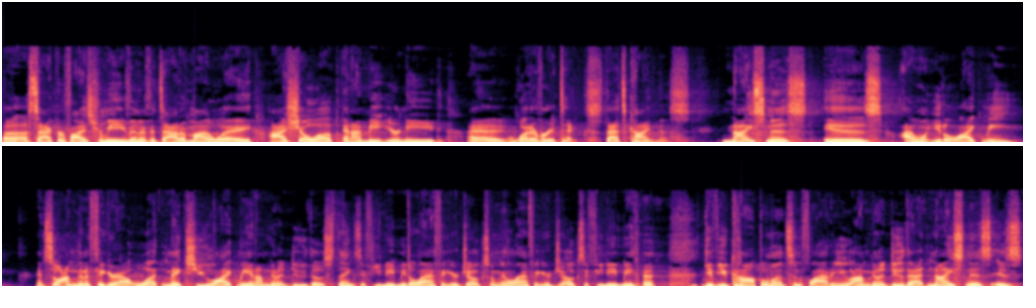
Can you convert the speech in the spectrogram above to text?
a sacrifice for me, even if it's out of my way, I show up and I meet your need, uh, whatever it takes. That's kindness. Niceness is, I want you to like me. And so I'm going to figure out what makes you like me and I'm going to do those things. If you need me to laugh at your jokes, I'm going to laugh at your jokes. If you need me to give you compliments and flatter you, I'm going to do that. Niceness is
